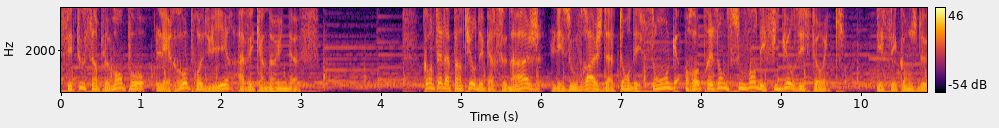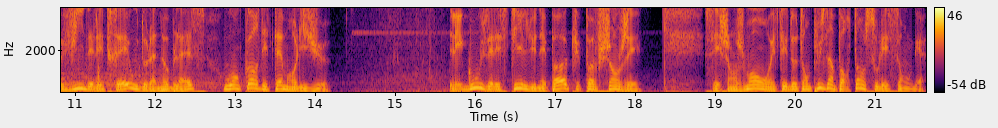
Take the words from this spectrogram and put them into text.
C'est tout simplement pour les reproduire avec un œil neuf. Quant à la peinture des personnages, les ouvrages datant des Song représentent souvent des figures historiques, des séquences de vie des lettrés ou de la noblesse, ou encore des thèmes religieux. Les goûts et les styles d'une époque peuvent changer. Ces changements ont été d'autant plus importants sous les Song,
